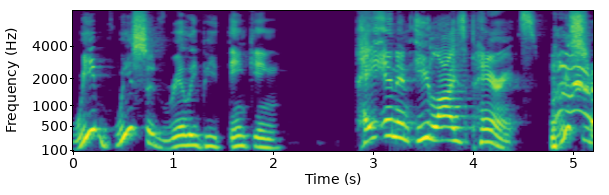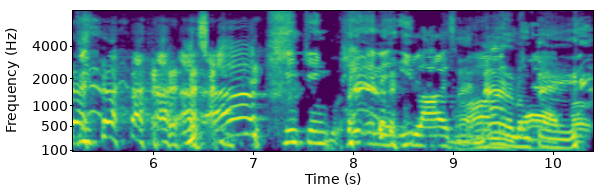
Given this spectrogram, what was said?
We we should really be thinking Peyton and Eli's parents. We should be we should be thinking Peyton and Eli's Man, mom nine and dad, things.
